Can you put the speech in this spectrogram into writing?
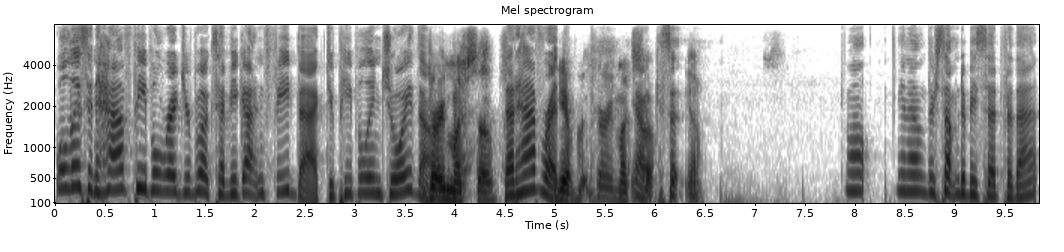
Well, listen, have people read your books? Have you gotten feedback? Do people enjoy them? very much so. that have read Yeah, them. very much Yeah, so. 'cause it- Yeah. Well, you know, there's something to be said for that.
